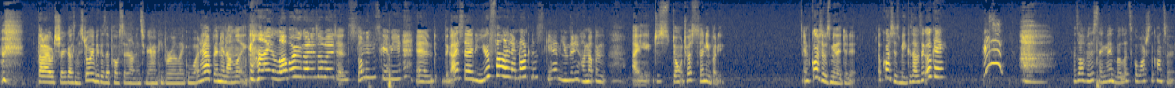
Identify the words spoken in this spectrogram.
thought I would show you guys my story because I posted it on Instagram and people were like, what happened? And I'm like, I love Ariana so much and someone scammed me. And the guy said, you're fine, I'm not gonna scam you. And then he hung up and I just don't trust anybody. And of course it was me that did it. Of course it's me because I was like, okay. That's all for this segment, but let's go watch the concert.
